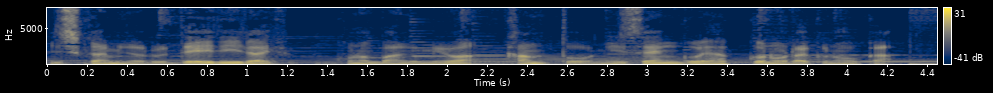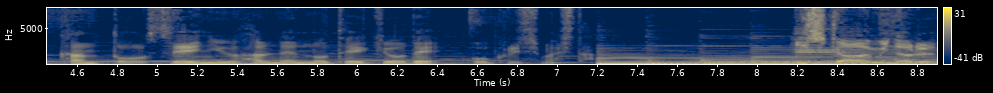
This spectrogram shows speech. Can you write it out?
石川稔デイリーライフこの番組は関東2500個の酪農家関東生乳関連の提供でお送りしました。石川稔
